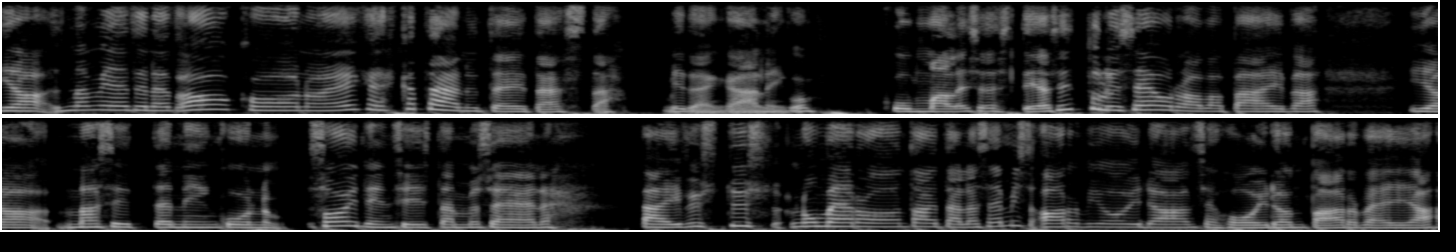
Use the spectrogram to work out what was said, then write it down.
Ja mä mietin, että ok, no ei, ehkä tämä nyt ei tästä mitenkään niin kuin kummallisesti. Ja sitten tuli seuraava päivä ja mä sitten niin kuin soitin siis tämmöiseen päivystysnumeroon tai tällaiseen, missä arvioidaan se hoidon tarve. Ja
